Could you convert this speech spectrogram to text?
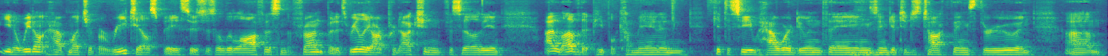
You know, we don't have much of a retail space. There's just a little office in the front, but it's really our production facility. And I love that people come in and get to see how we're doing things and get to just talk things through. And um,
